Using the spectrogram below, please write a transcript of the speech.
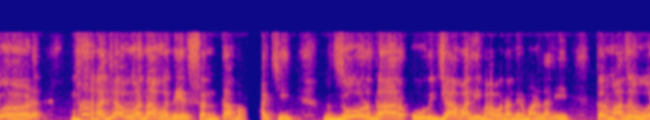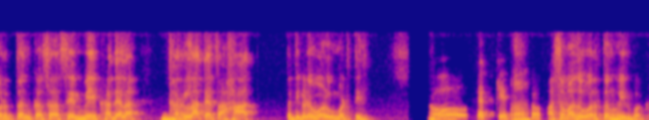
पण माझ्या मनामध्ये संतापाची जोरदार ऊर्जावाली भावना निर्माण झाली. तर माझं वर्तन कसं असेल? मी एखाद्याला धरला त्याचा हात तर तिकडे वळ उमटतील. हो नक्कीच. हं, असं माझं वर्तन होईल बघ.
